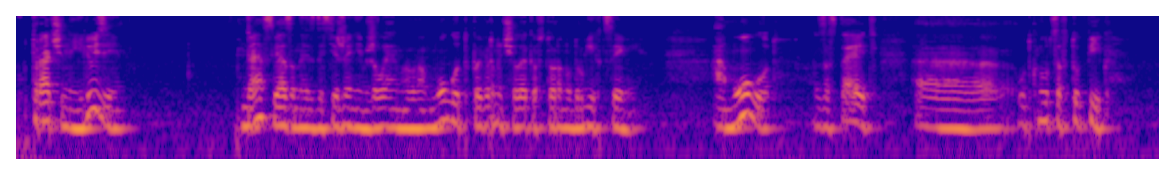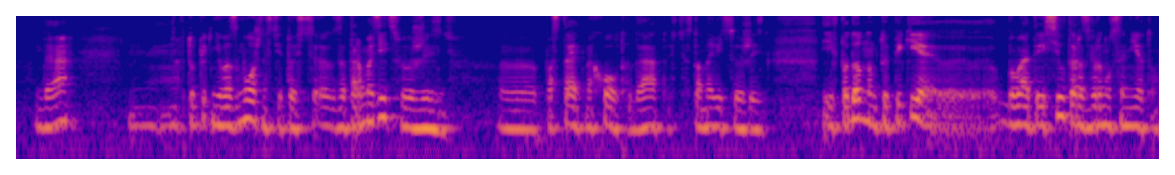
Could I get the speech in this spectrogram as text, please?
утраченные иллюзии, да, связанные с достижением желаемого, могут повернуть человека в сторону других целей, а могут заставить э, уткнуться в тупик, да, в тупик невозможности, то есть э, затормозить свою жизнь, э, поставить на холд, да, то есть остановить свою жизнь. И в подобном тупике э, бывает и сил-то развернуться нету,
